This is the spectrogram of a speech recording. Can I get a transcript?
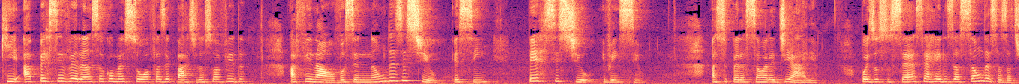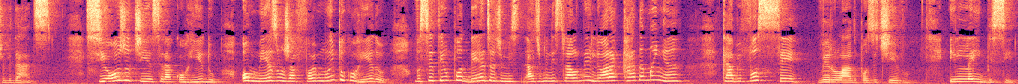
que a perseverança começou a fazer parte da sua vida. Afinal, você não desistiu, e sim persistiu e venceu. A superação é diária, pois o sucesso é a realização dessas atividades. Se hoje o dia será corrido, ou mesmo já foi muito corrido, você tem o poder de administrá-lo melhor a cada manhã. Cabe você ver o lado positivo. E lembre-se,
